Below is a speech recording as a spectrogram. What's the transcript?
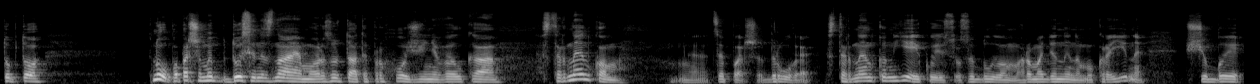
тобто, ну, по-перше, ми досі не знаємо результати проходження ВЛК Стерненком. Е, Це перше. Друге, Стерненко не є якоюсь особливим громадянином України, щоби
